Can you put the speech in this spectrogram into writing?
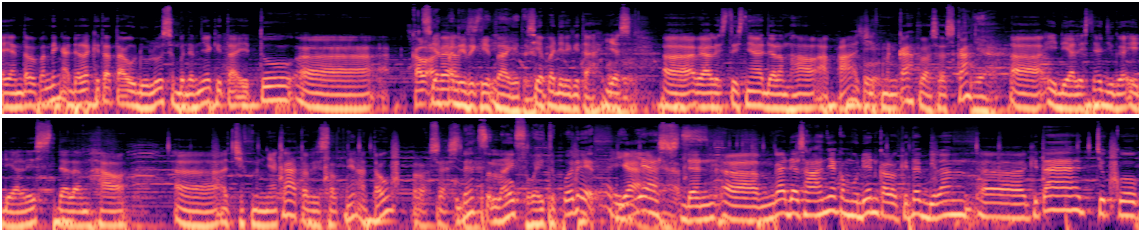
yang terpenting adalah kita tahu dulu sebenarnya kita itu uh, kalau Siapa realis- diri kita gitu ya? Siapa diri kita? Yes. Uh, realistisnya dalam hal apa? Achievement kah? Proses kah? Iya. Uh, idealisnya juga idealis dalam hal uh, achievementnya kah atau resultnya atau proses? That's a nice way to put it. Yeah. Yes, dan um, nggak ada salahnya kemudian kalau kita bilang uh, kita cukup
